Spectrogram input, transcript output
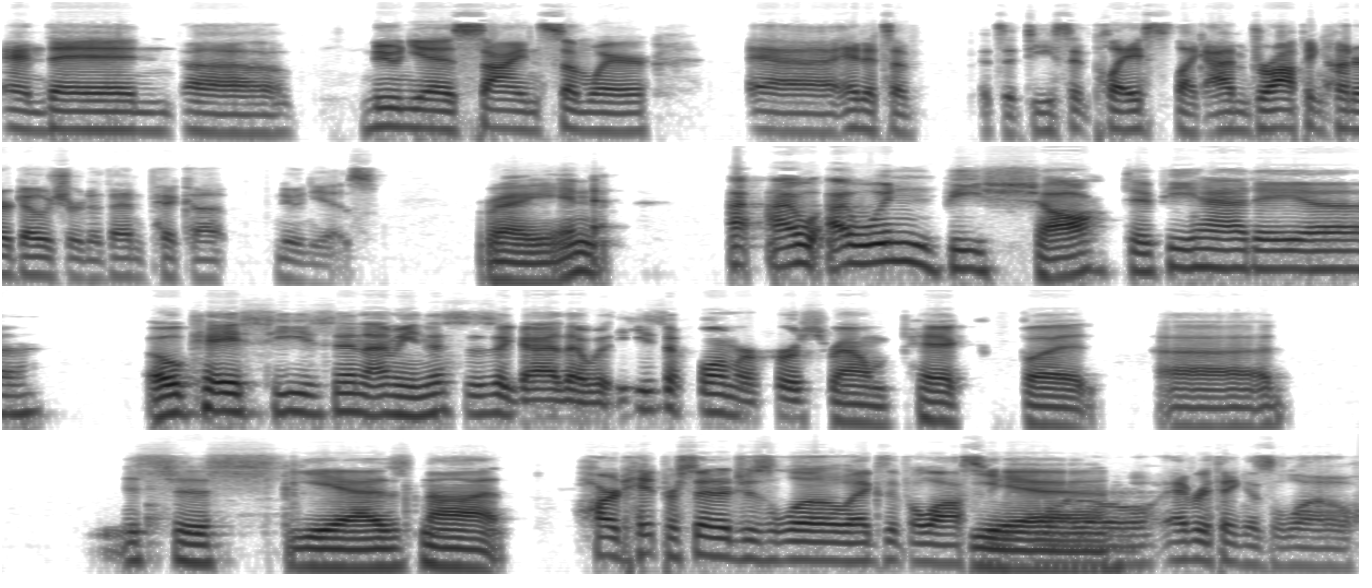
and then uh, Nunez signs somewhere, uh, and it's a it's a decent place. Like I'm dropping Hunter Dozier to then pick up Nunez. Right. And I, I, I wouldn't be shocked if he had a uh, okay season. I mean, this is a guy that was, he's a former first round pick, but uh, it's just, yeah, it's not. Hard hit percentage is low, exit velocity Yeah. low, everything is low.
